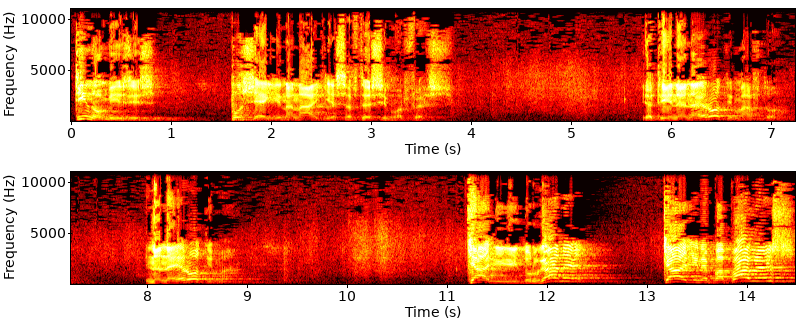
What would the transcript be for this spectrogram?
Τι νομίζεις πως έγιναν άγιες αυτές οι μορφές; Γιατί είναι ένα ερώτημα αυτό. Είναι ένα ερώτημα. Κι άλλοι λειτουργάνε κι άλλοι είναι παπάδες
